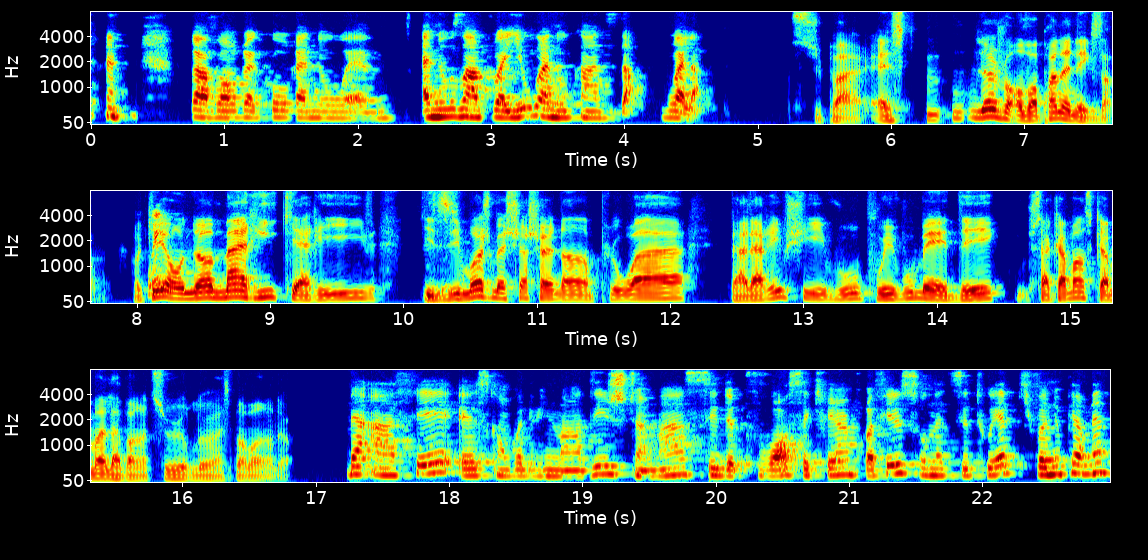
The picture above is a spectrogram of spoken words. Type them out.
pour avoir recours à nos, à nos employés ou à nos candidats. Voilà. Super. Là, on va prendre un exemple. OK? On a Marie qui arrive, qui dit Moi, je me cherche un emploi. elle arrive chez vous, pouvez-vous m'aider? Ça commence comment l'aventure à ce moment-là? Ben, en fait, euh, ce qu'on va lui demander justement, c'est de pouvoir se créer un profil sur notre site web qui va nous permettre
